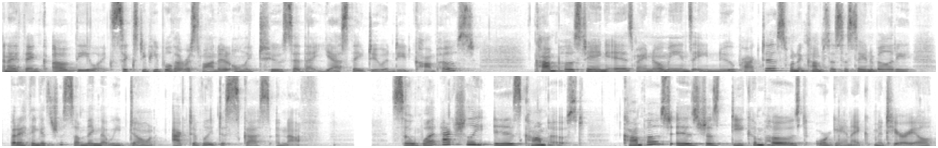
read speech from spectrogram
And I think of the like 60 people that responded, only two said that yes, they do indeed compost. Composting is by no means a new practice when it comes to sustainability, but I think it's just something that we don't actively discuss enough. So, what actually is compost? Compost is just decomposed organic material.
